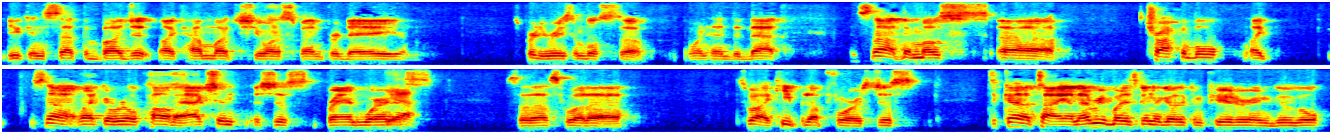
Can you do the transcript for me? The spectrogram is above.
you can set the budget like how much you want to spend per day and it's pretty reasonable so I went ahead and did that it's not the most uh trackable like it's not like a real call to action it's just brand awareness Yeah. so that's what uh that's what I keep it up for is just to kind of tie in everybody's going to go to the computer and Google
